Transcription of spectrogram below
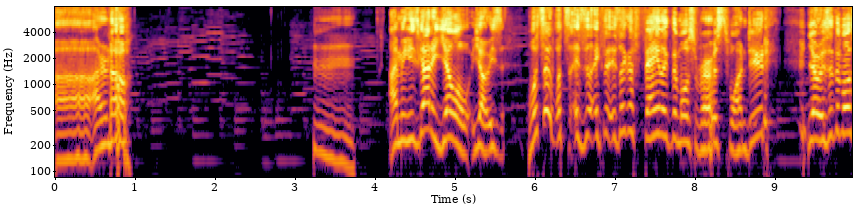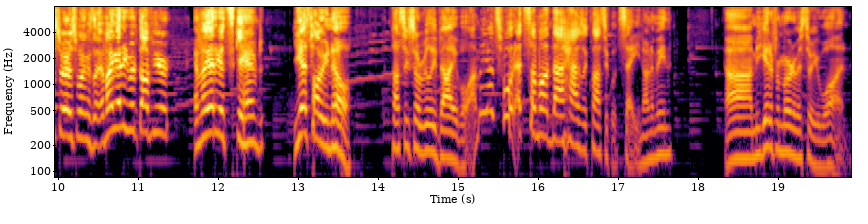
Uh, I don't know. Hmm. I mean, he's got a yellow. Yo, he's what's a what's is it like is like the Fang like the most rarest one, dude? Yo, is it the most rarest one? Cause like, am I getting ripped off here? Am I gonna get scammed? You guys probably know. Classics are really valuable. I mean, that's what that's someone that has a classic would say. You know what I mean? Um, you get it from Murder Mystery One.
